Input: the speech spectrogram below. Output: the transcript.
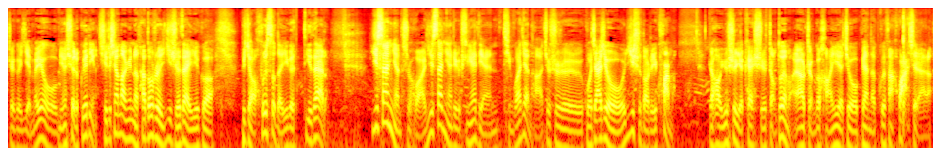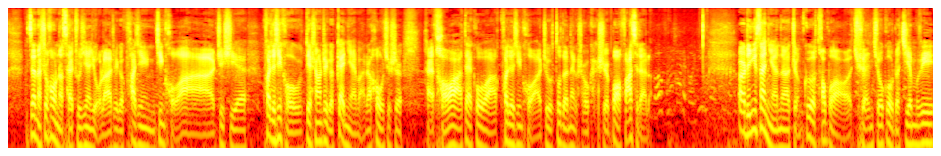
这个也没有明确的规定。其实相当于呢，它都是一直在一个比较灰色的一个地带了。一三年的时候啊，一三年这个时间点挺关键的哈，就是国家就意识到这一块嘛，然后于是也开始整顿嘛，然后整个行业就变得规范化起来了。在那之后呢，才逐渐有了这个跨境进口啊，这些跨境进口电商这个概念吧。然后就是海淘啊、代购啊、跨境进口啊，就都在那个时候开始爆发起来了。二零一三年呢，整个淘宝全球购的 GMV，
